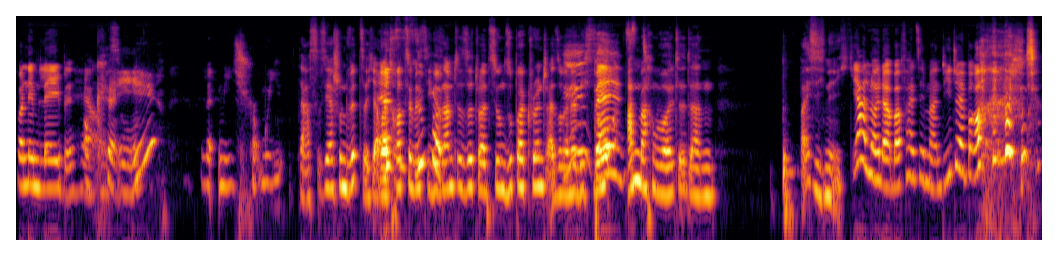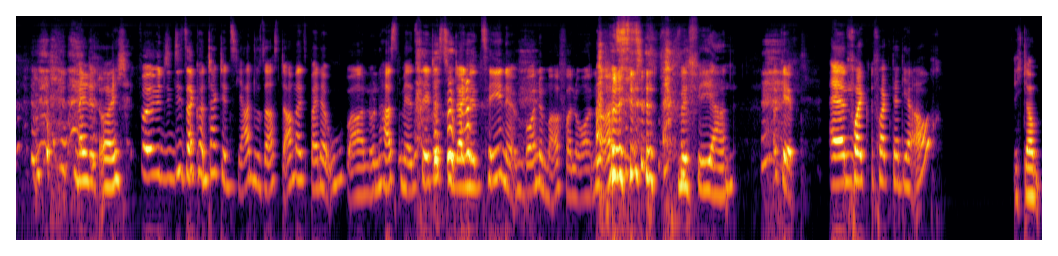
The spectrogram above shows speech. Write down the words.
von dem Label her. Okay. Let me show you. Das ist ja schon witzig, aber Es ist trotzdem ist die super. gesamte Situation super cringe. Also wenn er dich so anmachen wollte, dann weiß ich nicht. Ja, Leute, aber falls ihr mal einen DJ braucht, Meldet euch. dieser Kontakt jetzt, ja, du saßt damals bei der U-Bahn und hast mir erzählt, dass du deine Zähne im Bonnemar verloren hast. Mit vier Jahren. Okay. Ähm, Folgt, folgt er dir auch? Ich glaube,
